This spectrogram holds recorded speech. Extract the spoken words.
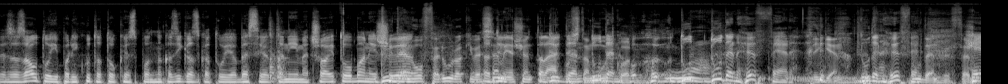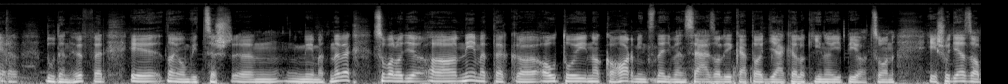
ez az autóipari kutatóközpontnak az igazgatója beszélt a német sajtóban, és Dudenhofer úr, akivel személyesen találkoztam Duden, Duden, Dudenhöfer. Igen. Dudenhofer Dudenhöfer. Herr Dudenhöfer. Nagyon vicces német nevek. Szóval, hogy a németek autóinak a 30-40 százalékát adják el a kínai piacon. És ugye ez a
